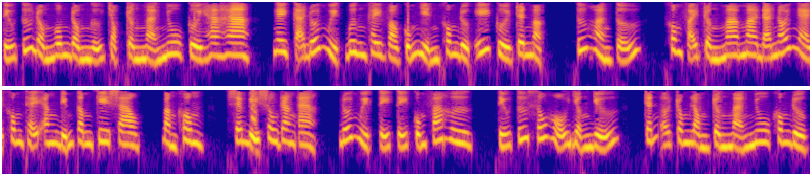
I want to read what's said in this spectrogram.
tiểu tứ đồng ngôn đồng ngữ chọc Trần Mạn Nhu cười ha ha, ngay cả đối nguyệt bưng khay vào cũng nhịn không được ý cười trên mặt, tứ hoàng tử, không phải Trần Ma Ma đã nói ngài không thể ăn điểm tâm kia sao, bằng không, sẽ bị sâu răng à, đối nguyệt tỷ tỷ cũng phá hư, tiểu tứ xấu hổ giận dữ, tránh ở trong lòng Trần Mạn Nhu không được,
